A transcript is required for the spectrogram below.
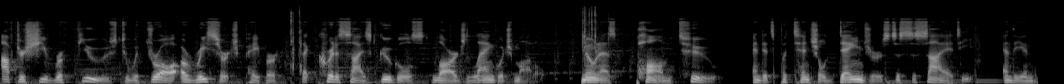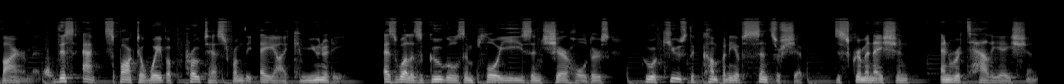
after she refused to withdraw a research paper that criticized Google's large language model, known as PaLM 2, and its potential dangers to society and the environment. This act sparked a wave of protests from the AI community, as well as Google's employees and shareholders who accused the company of censorship, discrimination, and retaliation.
